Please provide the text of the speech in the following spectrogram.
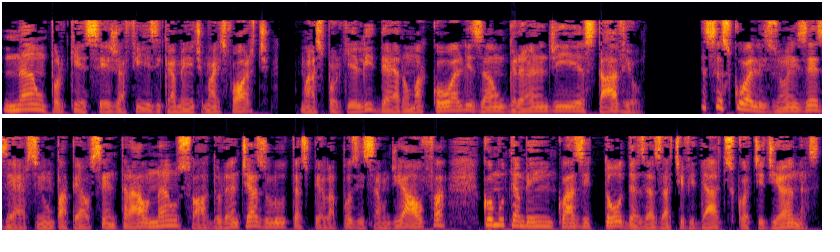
não porque seja fisicamente mais forte, mas porque lidera uma coalizão grande e estável. Essas coalizões exercem um papel central não só durante as lutas pela posição de alfa, como também em quase todas as atividades cotidianas.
